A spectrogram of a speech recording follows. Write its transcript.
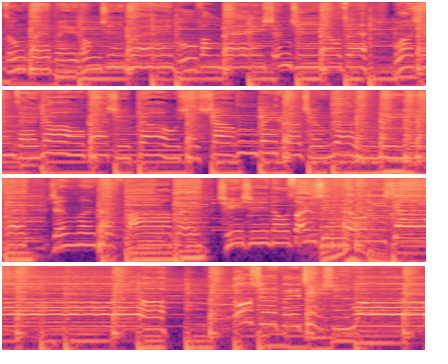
总会被动吃亏，不防备，甚至有罪。我现在要开始表现伤悲，人文和法规，其实都算是有理想，都是非其实我，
